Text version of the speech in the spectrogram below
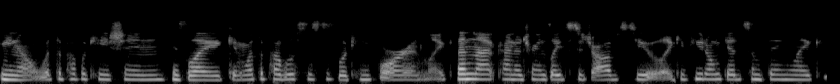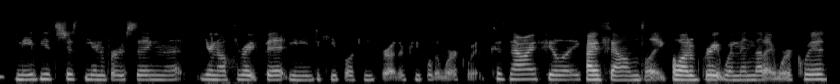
you know, what the publication is like and what the publicist is looking for and like then that kind of translates to jobs too. Like if you don't get something like maybe it's just the universe saying that you're not the right fit, you need to keep looking for other people to work with. Cause now I feel like I found like a lot of great women that I work with,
